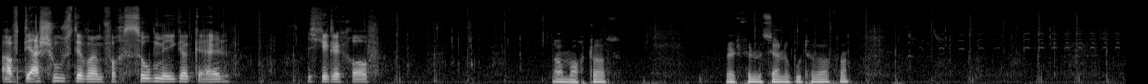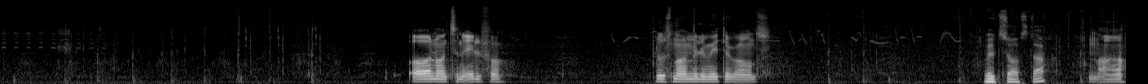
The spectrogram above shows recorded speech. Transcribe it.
Aber der Schuss, der war einfach so mega geil. Ich gehe gleich rauf. Ja, mach das. Vielleicht findest du ja eine gute Waffe. Oh, 1911er. Plus 9 mm Rounds. Willst du aufs Dach? Na.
